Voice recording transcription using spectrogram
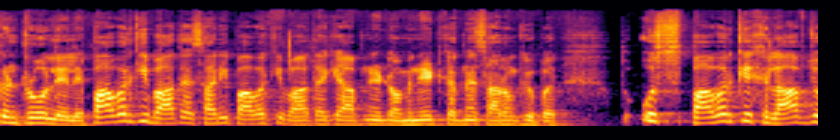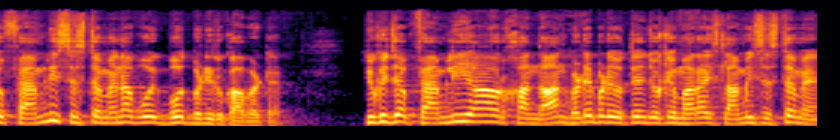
کنٹرول لے لے پاور کی بات ہے ساری پاور کی بات ہے کہ آپ نے ڈومینیٹ کرنا ہے ساروں کے اوپر تو اس پاور کے خلاف جو فیملی سسٹم ہے نا وہ ایک بہت بڑی رکاوٹ ہے کیونکہ جب فیملی اور خاندان بڑے بڑے ہوتے ہیں جو کہ ہمارا اسلامی سسٹم ہے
